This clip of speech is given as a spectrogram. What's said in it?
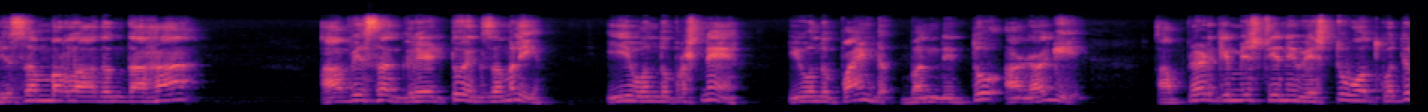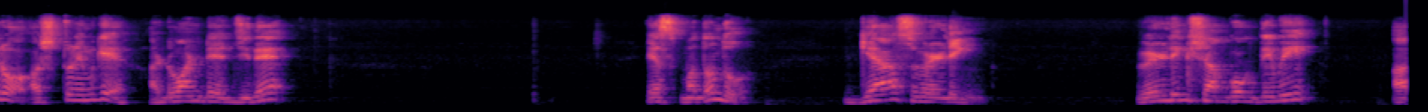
ಡಿಸೆಂಬರ್ಲಾದಂತಹ ಆಫೀಸ ಗ್ರೇಡ್ ಟು ಎಕ್ಸಾಮಲ್ಲಿ ಈ ಒಂದು ಪ್ರಶ್ನೆ, ಈ ಒಂದು ಪಾಯಿಂಟ್ ಬಂದಿತ್ತು. ಹಾಗಾಗಿ ಅಪ್ಲೈಡ್ ಕೆಮಿಸ್ಟ್ರಿ ನೀವು ಎಷ್ಟು ಓದ್ಕೋತಿರೋ ಅಷ್ಟು ನಿಮಗೆ ಅಡ್ವಾಂಟೇಜ್ ಇದೆ. ಎಸ್, ಮತ್ತೊಂದು. ಗ್ಯಾಸ್ ವೆಲ್ಡಿಂಗ್ ವೆಲ್ಡಿಂಗ್ ಶಾಪ್ಗೆ ಹೋಗ್ತೀವಿ. ಆ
